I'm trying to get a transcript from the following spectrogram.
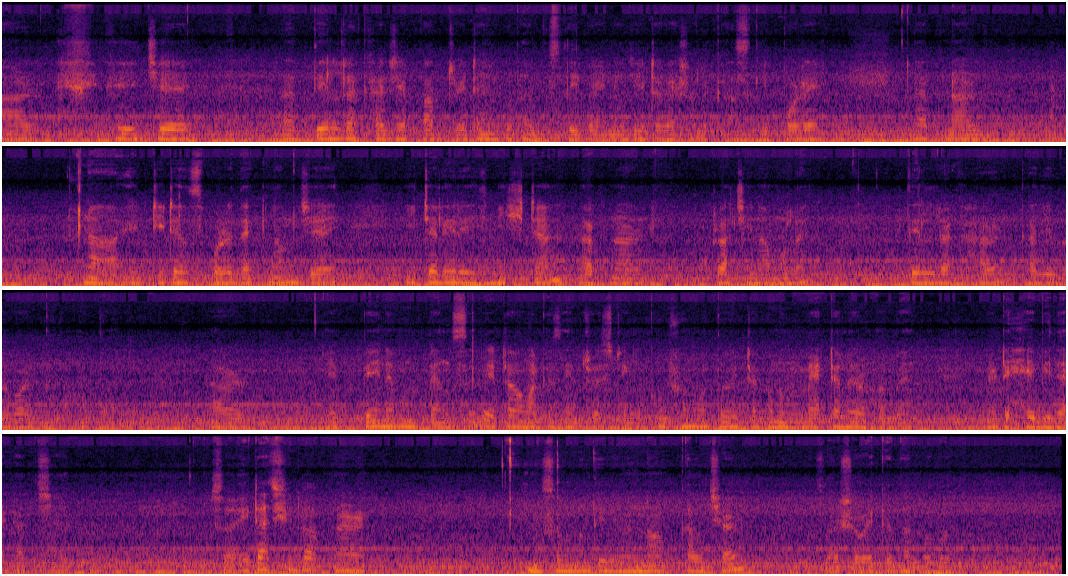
আর এই যে তেল রাখার যে পাত্র, এটা আমি কোথাও বুঝতেই পারিনি যে এটার আসলে কাজ কি পরে আপনার এই ডিটেলস পরে দেখলাম যে ইটালির এই জিনিসটা আপনার প্রাচীন আমলে তেল রাখার কাজে ব্যবহার করা আর এই পেন এবং পেন্সিল, এটাও আমার কাছে ইন্টারেস্টিং খুব সম্ভবত এটা কোনো মেটালের হবে, এটা হেভি দেখাচ্ছে। সো এটা ছিল আপনার মুসলমানদের বিভিন্ন কালচার সবাইকে ধন্যবাদ।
